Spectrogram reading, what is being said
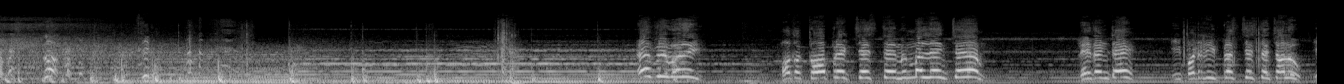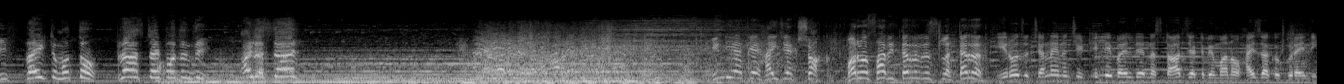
Go! Everybody మాతో కోఆపరేట్ చేస్తే మిమ్మల్ని ఏం చేయం? లేదంటే ఈ బటన్ ప్రెస్ చేస్తే చాలు. ఈ ఫ్లైట్ మొత్తం బ్లాస్ట్ అయిపోతుంది. అండర్స్టాండ్ ఇండియాకే హైజాక్ షాక్ మరోసారి టెర్రరిస్టుల టెర్రర్ ఈ రోజు చెన్నై నుంచి ఢిల్లీ బయలుదేరిన స్టార్ జెట్ విమానం హైజాక్ గురైంది.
